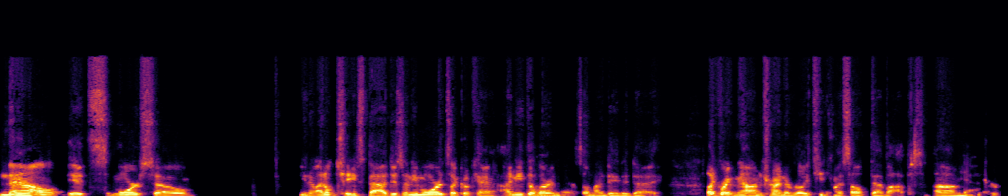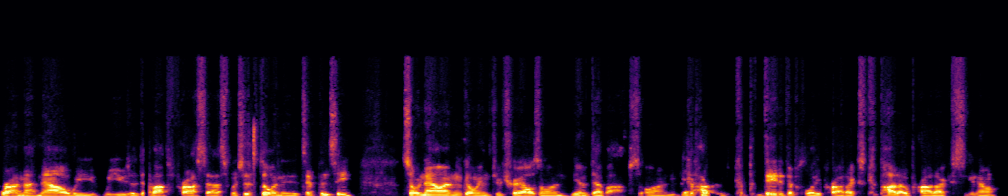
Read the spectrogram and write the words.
now it's more so you know, I don't chase badges anymore. It's like, okay, I need to learn this on my day to day. Like right now, I'm trying to really teach myself DevOps. Um, yeah. Where I'm at now, we we use a DevOps process, which is still in its infancy. So now I'm going through trails on you know DevOps, on yeah. data deploy products, Copado products, you know,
